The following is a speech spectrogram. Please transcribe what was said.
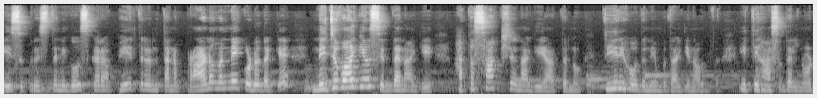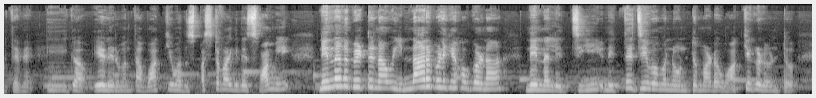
ಯೇಸು ಕ್ರಿಸ್ತನಿಗೋಸ್ಕರ ಪೇತ್ರನು ತನ್ನ ಪ್ರಾಣವನ್ನೇ ಕೊಡೋದಕ್ಕೆ ನಿಜವಾಗಿಯೂ ಸಿದ್ಧನಾಗಿ, ಹತಸಾಕ್ಷನಾಗಿ ಆತನು ತೀರಿ ಹೋದನೆಂಬುದಾಗಿ ನಾವು ಇತಿಹಾಸದಲ್ಲಿ ನೋಡ್ತೇವೆ. ಈಗ ಹೇಳಿರುವಂಥ ವಾಕ್ಯವು ಅದು ಸ್ಪಷ್ಟವಾಗಿದೆ. ಸ್ವಾಮಿ, ನಿನ್ನನ್ನು ಬಿಟ್ಟು ನಾವು ಇನ್ನಾರ ಬಳಿಗೆ ಹೋಗೋಣ? ನಿನ್ನಲ್ಲಿ ಜೀ, ನಿತ್ಯ ಜೀವವನ್ನು ಉಂಟು ಮಾಡೋ ವಾಕ್ಯಗಳುಂಟು.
